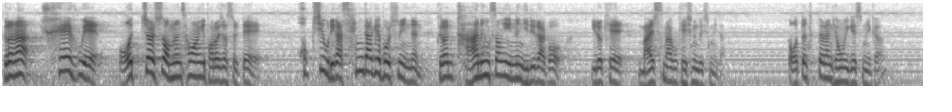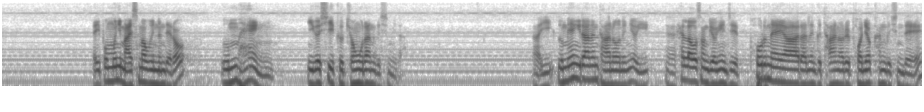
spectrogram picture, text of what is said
그러나 최후에 어쩔 수 없는 상황이 벌어졌을 때 혹시 우리가 생각해 볼 수 있는 그런 가능성이 있는 일이라고 이렇게 말씀하고 계시는 것입니다. 어떤 특별한 경우이겠습니까? 이 본문이 말씀하고 있는 대로 음행 이것이 그 경우라는 것입니다. 아, 이 음행이라는 단어는요, 이 헬라어 성경이 이제 πορνεία라는 그 단어를 번역한 것인데,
